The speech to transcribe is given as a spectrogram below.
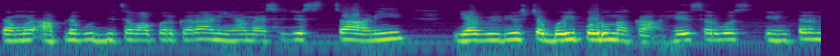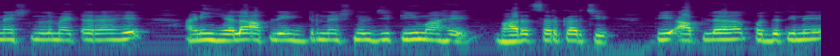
त्यामुळे आपल्या बुद्धीचा वापर करा आणि ह्या मेसेजेसचा आणि या व्हिडिओजच्या बळी पडू नका. हे सर्व इंटरनॅशनल मॅटर आहे. आणि ह्याला आपली इंटरनॅशनल जी टीम आहे भारत सरकारची ती आपल्या पद्धतीने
